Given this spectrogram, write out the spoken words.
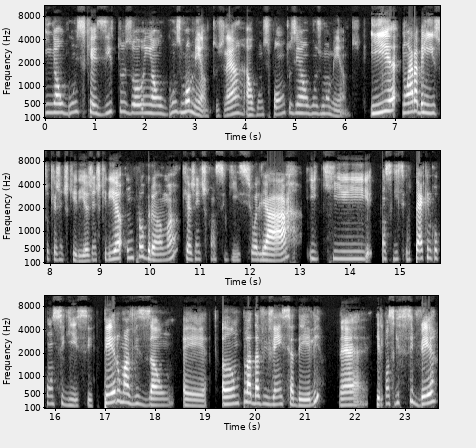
em alguns quesitos ou em alguns momentos, né? Alguns pontos e em alguns momentos. E não era bem isso que a gente queria. A gente queria um programa que a gente conseguisse olhar e que conseguisse, o técnico conseguisse ter uma visão é, ampla da vivência dele, né? Ele conseguisse se ver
